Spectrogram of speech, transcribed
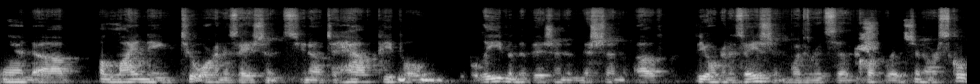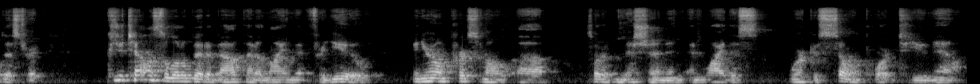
and uh, aligning to organizations, you know, to have people mm-hmm. believe in the vision and mission of the organization, whether it's a corporation or a school district. Could you tell us a little bit about that alignment for you in your own personal uh, sort of mission and, and why this work is so important to you now?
